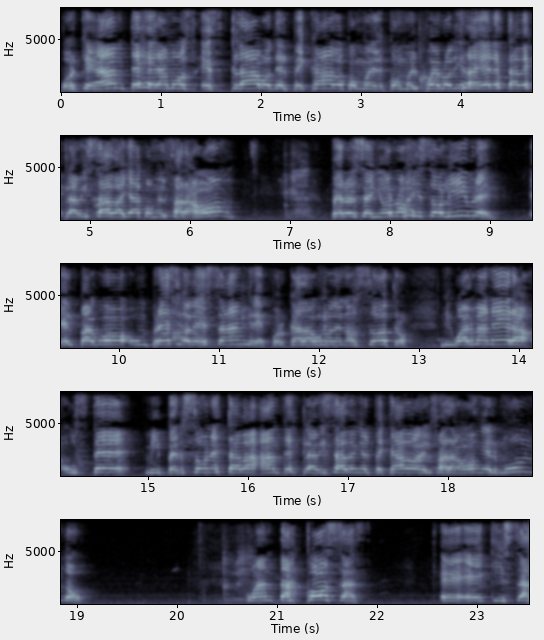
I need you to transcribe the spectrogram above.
Porque antes éramos esclavos del pecado, como el, como el pueblo de Israel estaba esclavizado allá con el faraón. Pero el Señor nos hizo libres. Él pagó un precio de sangre por cada uno de nosotros. De igual manera, usted, mi persona, estaba antes esclavizado en el pecado del faraón, el mundo. Cuántas cosas eh, eh, quizás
